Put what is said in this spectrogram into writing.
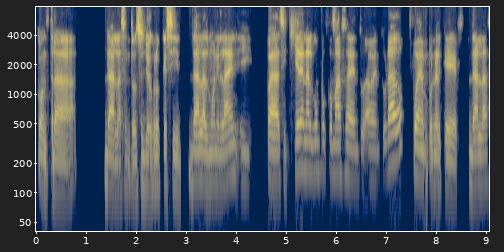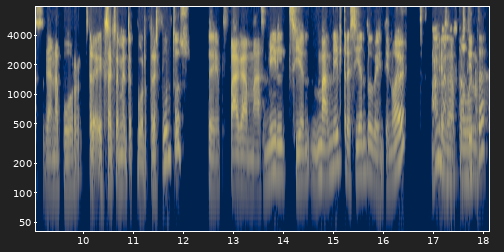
contra Dallas. Entonces yo creo que si Dallas Money Line y para, si quieren algo un poco más aventurado, pueden poner que Dallas gana por exactamente por tres puntos, se paga más mil cien, más mil trescientos veintinueve. esa apostita.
